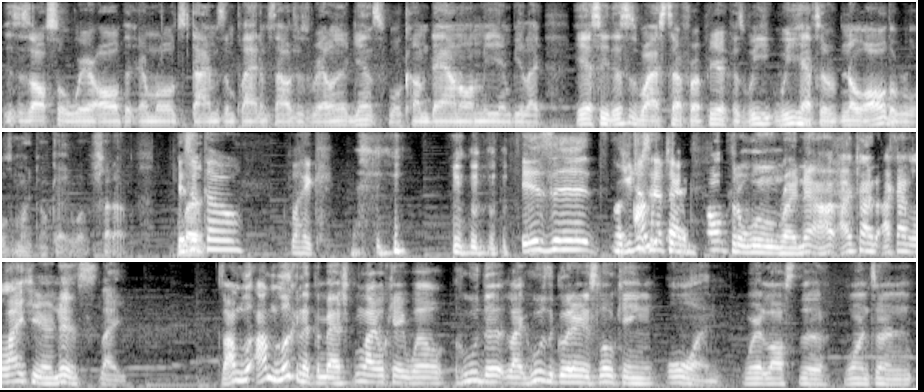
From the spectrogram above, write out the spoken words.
This is also where all the emeralds, diamonds, and platinums I was just railing against will come down on me and be like, "Yeah, see, this is why it's tougher up here because we we have to know all the rules." I'm like, "Okay, well, shut up." is But- it though like is it you just I'm have to adding salt to the wound right now. I kind of I kind of like hearing this, like, cause I'm loo- I'm looking at the match. I'm like, okay, well, who the like who's the Galarian Slowking on where it lost the one turn,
